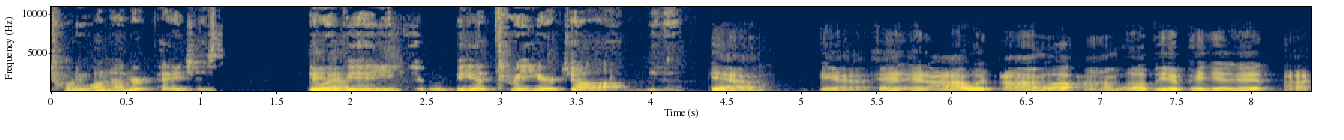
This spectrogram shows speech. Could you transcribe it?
2,100 pages. It Yeah. would be it would be a three year job. You know. Yeah, yeah, and and I would I'm a, I'm of the opinion that I,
